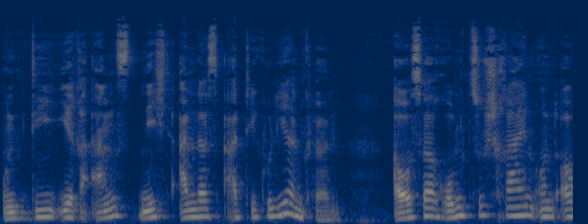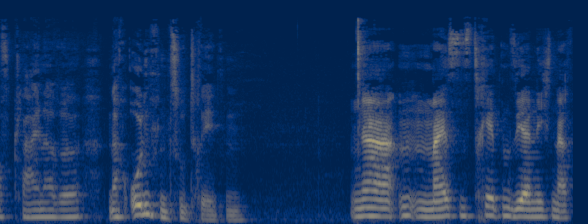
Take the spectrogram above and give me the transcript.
und die ihre Angst nicht anders artikulieren können außer rumzuschreien und auf kleinere nach unten zu treten. Na, meistens treten sie ja nicht nach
